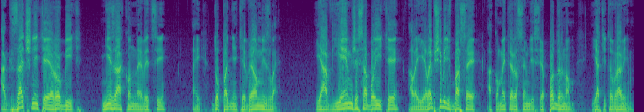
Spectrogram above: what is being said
Ak začnete robiť nezákonné veci, hej, dopadnete veľmi zle. Ja viem, že sa bojíte, ale je lepšie byť v base ako 1,80 m pod drnom. Ja ti to vravím.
